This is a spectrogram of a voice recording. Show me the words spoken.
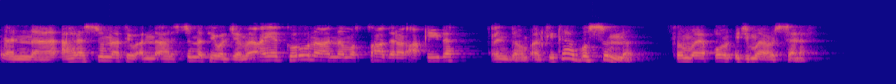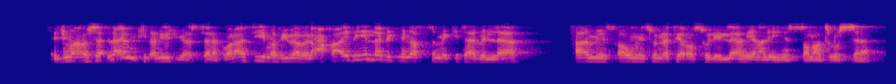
أن أهل السنة وأن أهل السنة والجماعة يذكرون أن مصادر العقيدة عندهم الكتاب والسنة. ثم يقول إجماع السلف. إجماع السلف لا يمكن أن يجمع السلف ولا سيما في باب العقائد إلا بنص من كتاب الله أو من سنة رسول الله عليه الصلاة والسلام.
